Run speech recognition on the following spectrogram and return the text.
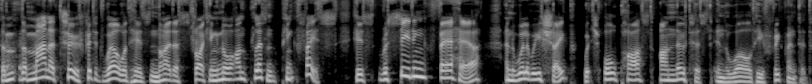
The, the manner, too, fitted well with his neither striking nor unpleasant pink face, his receding fair hair and willowy shape, which all passed unnoticed in the world he frequented.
